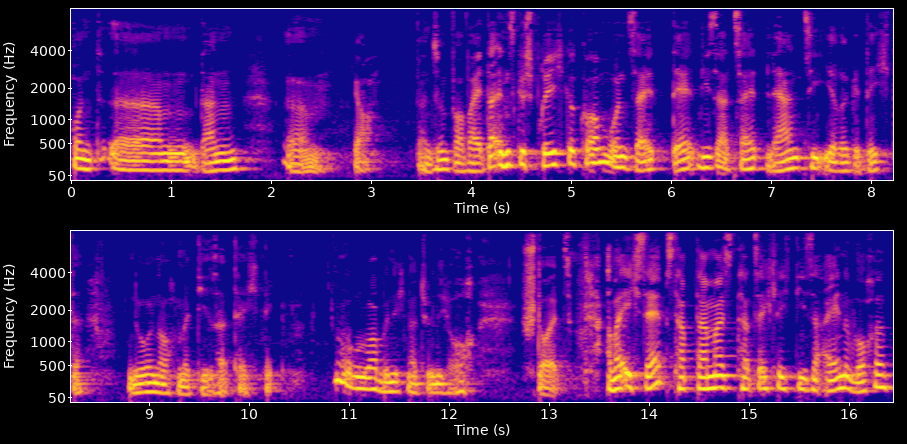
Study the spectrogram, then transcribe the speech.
und ähm, dann, ähm, ja, dann sind wir weiter ins Gespräch gekommen und seit dieser Zeit lernt sie ihre Gedichte nur noch mit dieser Technik. Darüber bin ich natürlich auch stolz. Aber ich selbst habe damals tatsächlich diese eine Woche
